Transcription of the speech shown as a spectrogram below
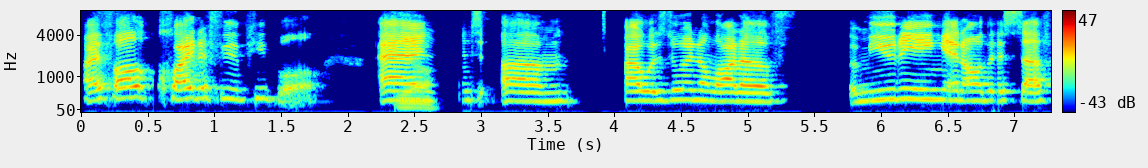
I followed quite a few people. And um I was doing a lot of muting and all this stuff.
